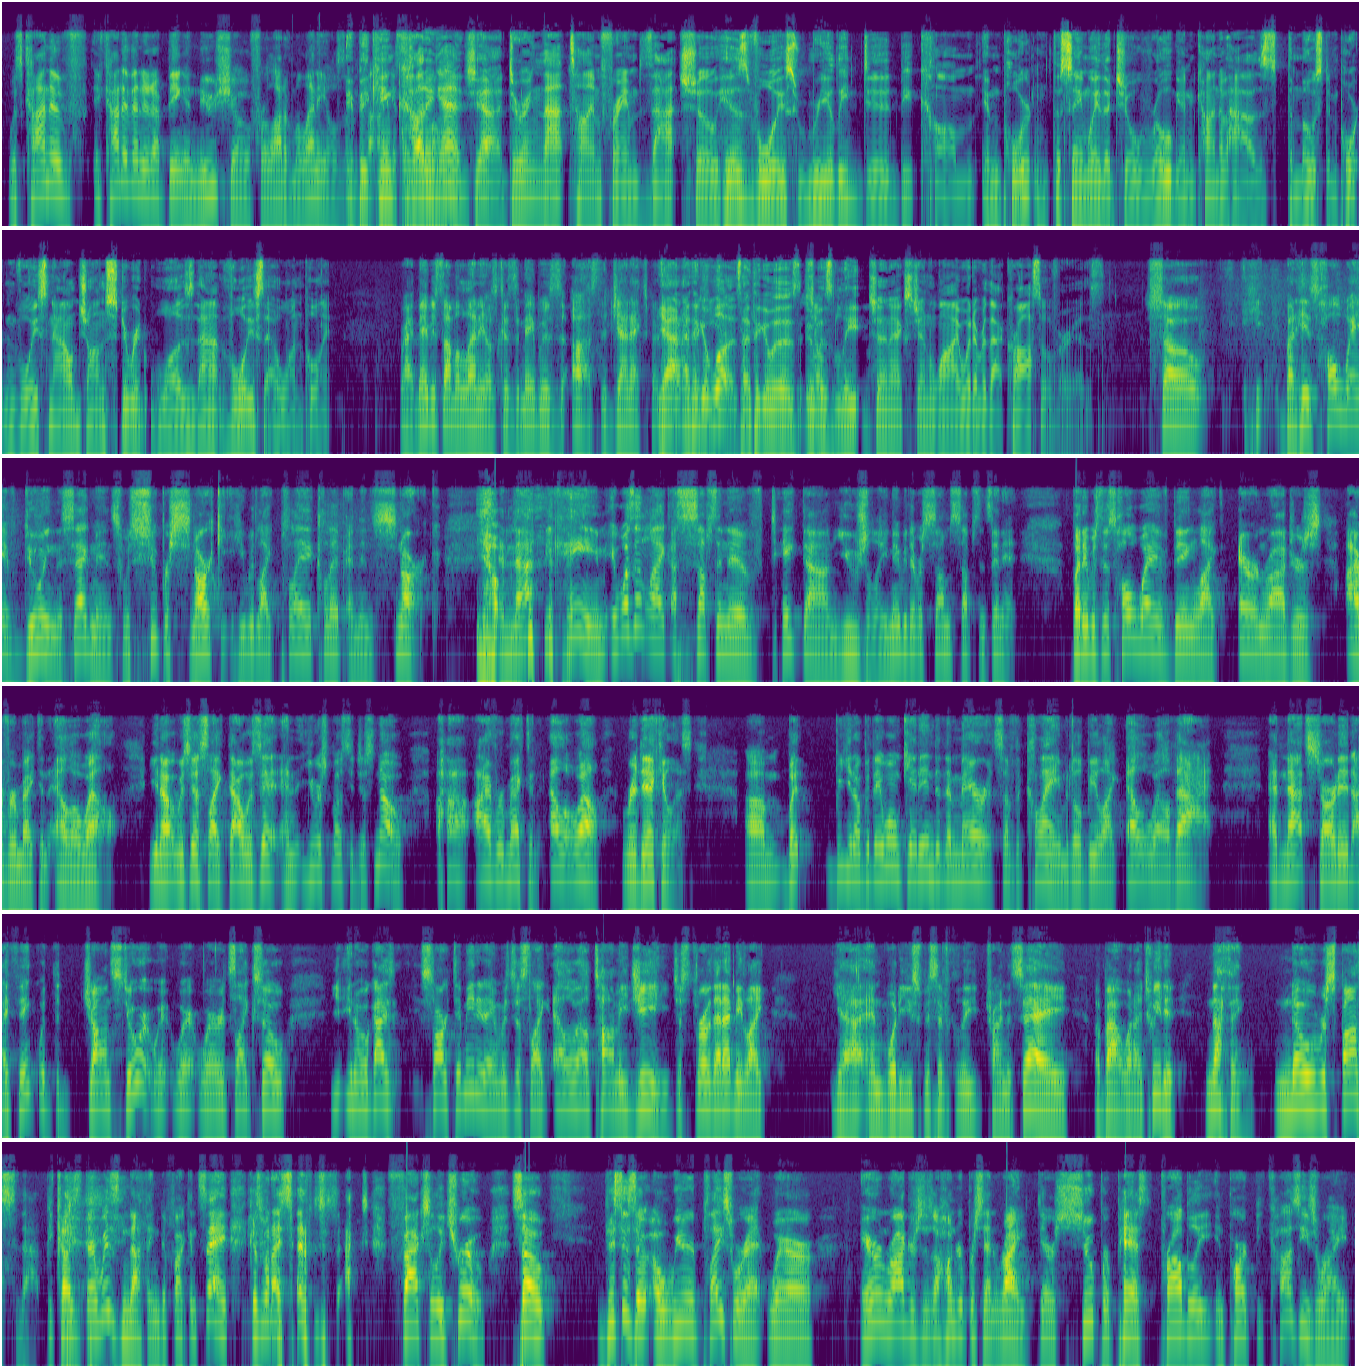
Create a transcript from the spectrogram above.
was kind of it kind of ended up being a news show for a lot of millennials It became guess a lot of cutting edge. Yeah. During that time frame, that show, his voice really did become important. The same way that Joe Rogan kind of has the most important voice now. Jon Stewart was that voice at one point. right maybe it's not millennials because maybe it was us the gen x but Yeah, I think it was. I think it was it So- was late Gen X, Gen Y, whatever that crossover is. So, he, but his whole way of doing the segments was super snarky. He would like play a clip and then snark. Yep. And that became, it wasn't like a substantive takedown usually. Maybe there was some substance in it, but it was this whole way of being like Aaron Rodgers, ivermectin, LOL. You know, it was just like that was it. And you were supposed to just know uh, ivermectin, LOL, ridiculous. Um, but, but, you know, but they won't get into the merits of the claim. It'll be like, LOL, that and that started i think with the jon stewart where, where, where it's like so you, know a guy snarked at me today and was just like lol tommy g just throw that at me like yeah and what are you specifically trying to say about what i tweeted? Nothing. No response to that because there was nothing to fucking say because what i said was just act- factually true. So this is a, a weird place we're at where Aaron Rodgers is 100% right. They're super pissed, probably in part because he's right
